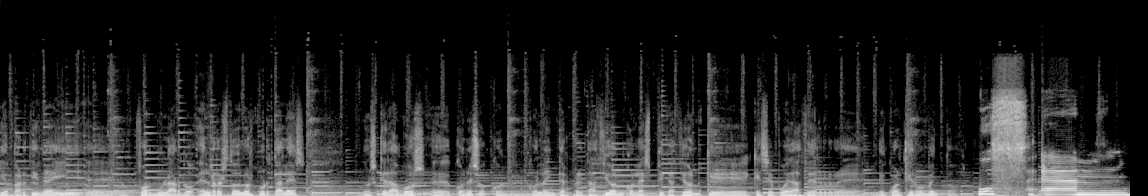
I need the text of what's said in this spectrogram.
y a partir de ahí eh, formularlo. El resto de los portales nos quedamos con eso, con, con, la interpretación, con la explicación que, que se puede hacer de cualquier momento. Uf, um,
